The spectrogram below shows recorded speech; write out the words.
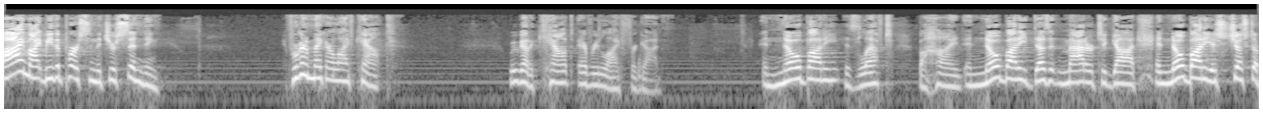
I might be the person that you're sending. If we're going to make our life count, we've got to count every life for God. And nobody is left behind. And nobody doesn't matter to God. And nobody is just a,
